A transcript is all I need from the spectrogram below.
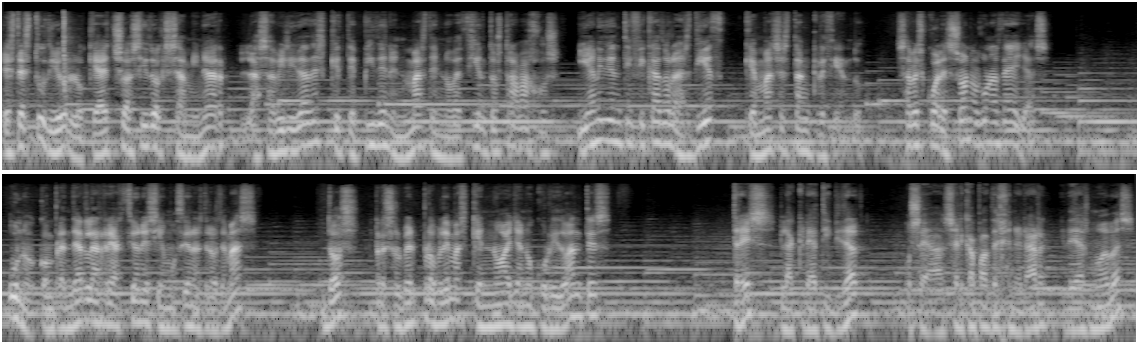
Este estudio lo que ha hecho ha sido examinar las habilidades que te piden en más de 900 trabajos y han identificado las 10 que más están creciendo. ¿Sabes cuáles son algunas de ellas? 1. Comprender las reacciones y emociones de los demás. 2. Resolver problemas que no hayan ocurrido antes. 3. La creatividad, o sea, ser capaz de generar ideas nuevas.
